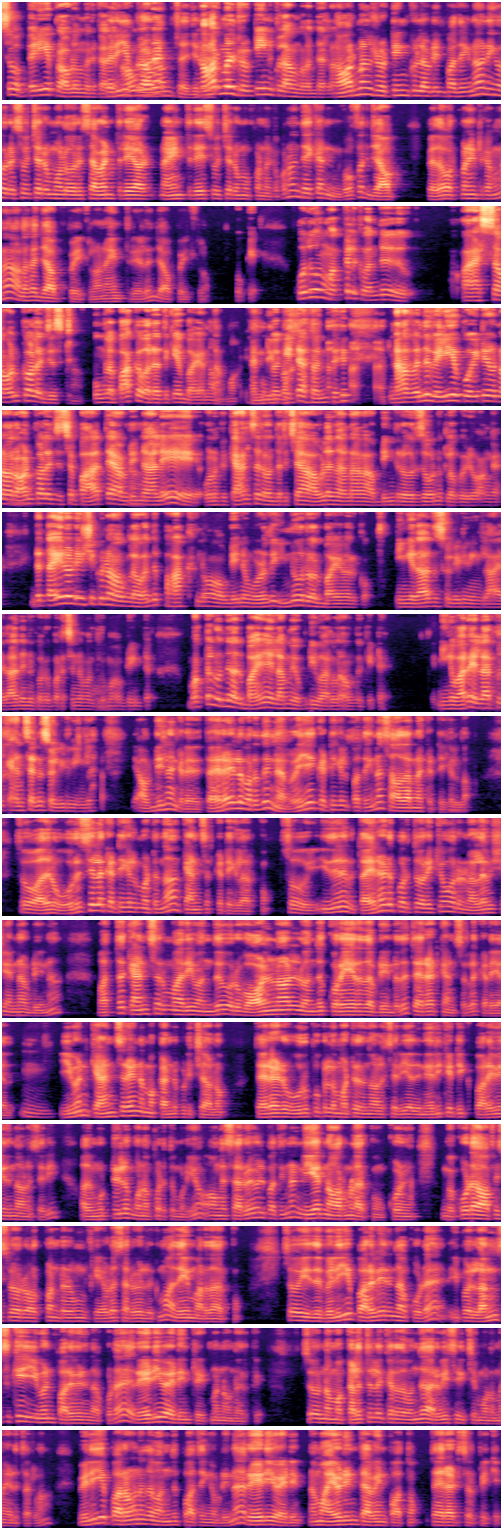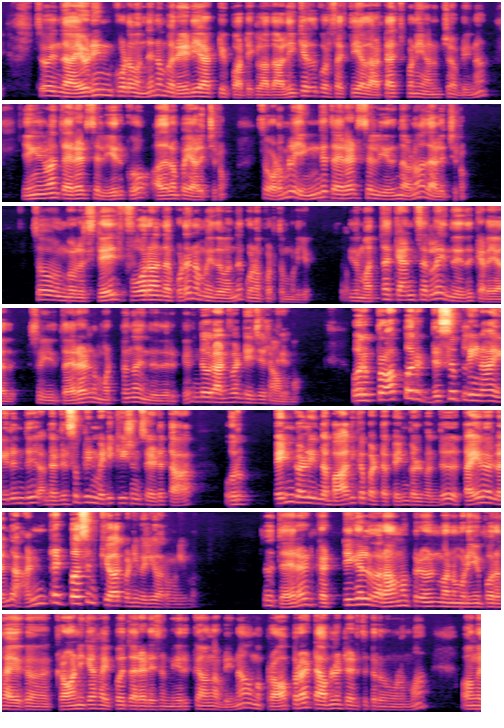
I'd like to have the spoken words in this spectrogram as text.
ஸோ பெரிய ப்ராப்ளம் இருக்காது. பெரிய ப்ராப்ளம் நார்மல் ரொட்டீன்க்குள்ள அவங்க வந்துரலாம். நார்மல் ரொட்டீன்குள்ள அப்படின்னு பார்த்தீங்கன்னா, நீங்க ஒரு சூச்சர் ரிமூவல் ஒரு 7த் டே ஆர் 9த் டே சூச்சர் ரிமூவ் பண்ணதுக்கப்புறம் they can go for job. இப்ப ஏதோ ஒர்க் பண்ணிட்டு இருக்காங்கன்னா, அழகா ஜாப் போய்க்கலாம். 9த் டேல ஜாப் போய்க்கலாம். ஓகே. பொதுவா மக்களுக்கு வந்து ஆஸ் ஆன்காலஜிஸ்ட். உங்கள பார்க்க வர்றதுக்கே பயம் தான். உங்ககிட்ட வந்து நான் வந்து வெளிய போயிட்டு நான் ஒரு ஆ. ஆன்காலஜிஸ்ட்ட பார்த்தேன். அப்படின்னாலே, உனக்கு கேன்சர் வந்துருச்சா? அவ்வளோதானா? அப்படிங்கிற ஒரு ஜோனுக்குள்ள போயிடுவாங்க. இந்த தைராய்டு இஷ்யூக்கு நான் அவங்கள வந்து பார்க்கணும் அப்படின்னும் பொழுது இன்னொரு ஒரு பயம் இருக்கும். நீங்க ஏதாவது சொல்லிடுவீங்களா? ஏதாவது எனக்கு ஒரு பிரச்சனை வந்துருமா? அப்படின்ட்டு. மக்கள் வந்து அது பயம் இல்லாம எப்படி வரலாம் உங்ககிட்ட? நீங்க வர எல்லாருக்கும் கேன்சர்ன்னு சொல்லிடுவீங்களா? அப்படிலாம் கிடையாது. தைராய்டுல வர்றது நெறைய கட்டிகள் பார்த்தீங்கன்னா, சாதாரண கட்டிகள். தான். ஸோ அதில ஒரு சில கட்டிகள் மட்டும் தான் கேன்சர் கட்டிகளா இருக்கும். ஸோ இது தைராய்டு பொறுத்தவரைக்கும் ஒரு நல்ல விஷயம் என்ன அப்படின்னா, மத்த கேன்சர் மாரி வந்து ஒரு வாழ்நாள் வந்து குறையிறது அப்படின்றது தைராய்டு கேன்சர்ல கிடையாது. ஈவன் கேன்சரே நம்ம கண்டுபிடிச்சாலும், தைராய்டு உறுப்புக்குள்ள மட்டும் இருந்தாலும் சரி, அது நெறிக்கட்டிக்கு பரவி இருந்தாலும் சரி, அது முற்றிலும் குணப்படுத்த முடியும். அவங்க சர்வைவல் பார்த்தீங்கன்னா, நியர் நார்மலா இருக்கும். கொ உங்க கூட ஆஃபீஸ்ல ஒரு ஒர்க் பண்றவங்களுக்கு எவ்வளோ சர்வைவல் இருக்குமோ, அதே மாரி தான் இருக்கும். ஸோ இது வெளிய பரவியிருந்தா கூட, இப்போ லங்ஸ்க்கே ஈவன் பரவியிருந்தா கூட, ரேடியோ அயோடின் ட்ரீட்மெண்ட் ஒண்ணு இருக்கு. ஸோ நம்ம கழுத்தில இருக்கிறத வந்து அறுவை சிகிச்சை மூலமா எடுத்துரலாம். வெளிய பரவுனத வந்து பார்த்தீங்க அப்படின்னா, ரேடியோ அயோடின். நம்ம அயோடின் தேவைன்னு பார்த்தோம், தைராய்டு சுரப்பிக்கு. ஸோ இந்த அயோடின் கூட வந்து நம்ம ரேடியோ ஆக்டிவ் பார்ட்டிகிள் அத அழிக்கிறதுக்கு ஒரு சக்தி அத அட்டாச் பண்ணி அனுப்பிச்சோம் அப்படின்னா, எங்கெங்கலாம் தைராய்டு செல் இருக்கோ, அதெல்லாம் போய் அழிச்சிரும். ஸோ உடம்புல எங்க தைராய்டு செல் இருந்தாலும் அத அழிச்சிரும். ஸோ உங்களுக்கு ஸ்டேஜ் 4ஆ இருந்தா கூட நம்ம இத வந்து குணப்படுத்த முடியும். இது மத்த கேன்சர்ல இந்த இது கிடையாது. ஸோ இது தைராய்டுல மட்டும் தான் இந்த இது இருக்கு. இந்த ஒரு அட்வான்டேஜ் இருக்கு. ஆமா. ஒரு ப்ராப்பர் டிசிப்ளினா இருந்து அந்த டிசிப்ளின் மெடிகேஷன்ஸ் எடுத்தா, ஒரு பெண்கள் இந்த பாதிக்கப்பட்ட பெண்கள் வந்து தைராய்ட்லேருந்து ஹண்ட்ரட் பர்சன்ட் கியூர் பண்ணி வெளியே வர முடியுமா? ஸோ தைராய்டு கட்டிகள் வராமல் ப்ரிவென்ட் பண்ண முடியும். இப்போ ஒரு ஹை க்ரானிக்காக ஹைப்போ தைராய்டிசம் இருக்காங்க அப்படின்னா, அவங்க ப்ராப்பராக டேப்லெட் எடுத்துக்கிறது மூலமாக அவங்க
